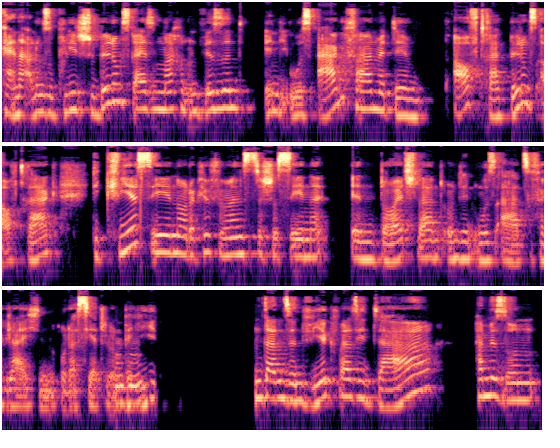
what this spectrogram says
keine Ahnung, so politische Bildungsreisen machen. Und wir sind in die USA gefahren mit dem Auftrag, Bildungsauftrag, die Queer-Szene oder queer-feministische Szene in Deutschland und den USA zu vergleichen oder Seattle und mhm. Berlin. Und dann sind wir quasi da, haben wir so einen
